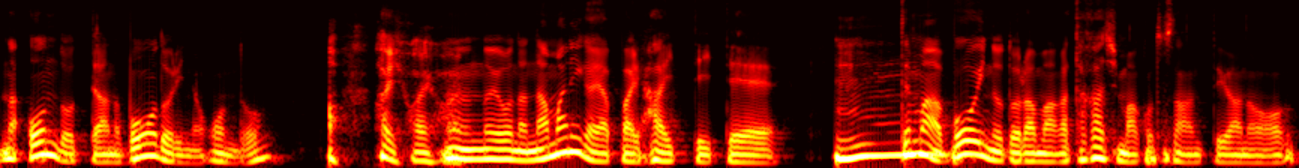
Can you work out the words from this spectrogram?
な温度ってあの盆踊りの温度、あ、はいはいはい。うんのような鉛がやっぱり入っていてでまあボーイのドラマーが高橋誠さんっていうあの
